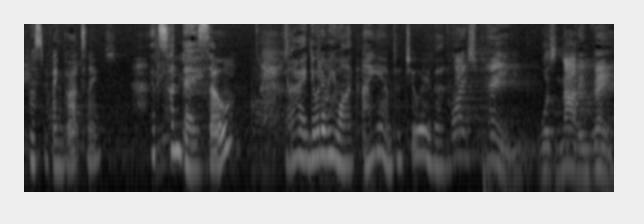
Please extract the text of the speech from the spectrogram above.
He wants to know if I can go out tonight. It's Sunday. So? All right, do whatever you want. I am. Don't you worry about it. Christ's pain was not in vain,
